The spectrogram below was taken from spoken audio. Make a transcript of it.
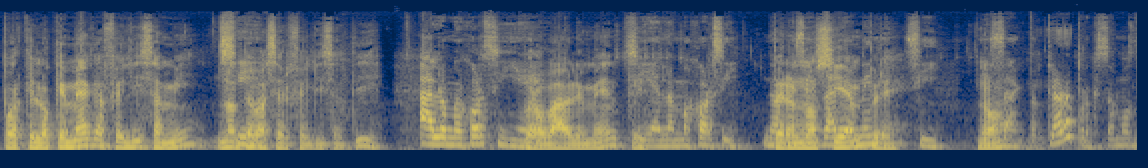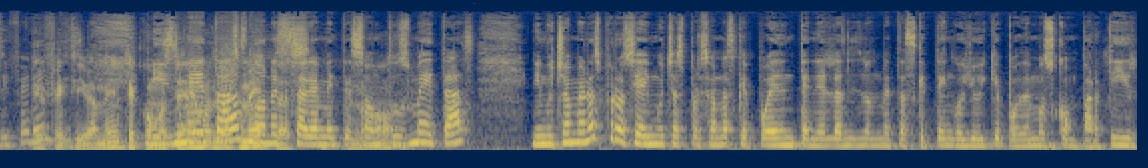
porque lo que me haga feliz a mí no Sí. te va a hacer feliz a ti. A lo mejor sí. ¿eh? Probablemente. Sí, a lo mejor sí. Pero no siempre, Sí, ¿no? exacto. Claro, porque somos diferentes. Efectivamente, como Mis tenemos metas, las metas. no necesariamente son No. tus metas, ni mucho menos, pero sí hay muchas personas que pueden tener las mismas metas que tengo yo y que podemos compartir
